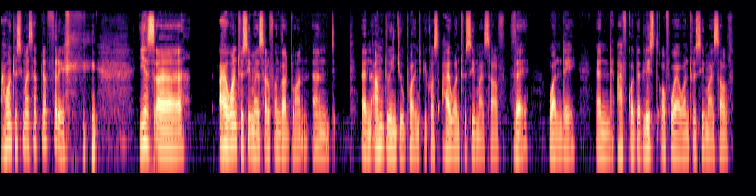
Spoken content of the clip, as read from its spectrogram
I want to see myself top three. yes, uh, I want to see myself on that one. And and I'm doing Dew Point because I want to see myself there one day. And I've got a list of where I want to see myself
